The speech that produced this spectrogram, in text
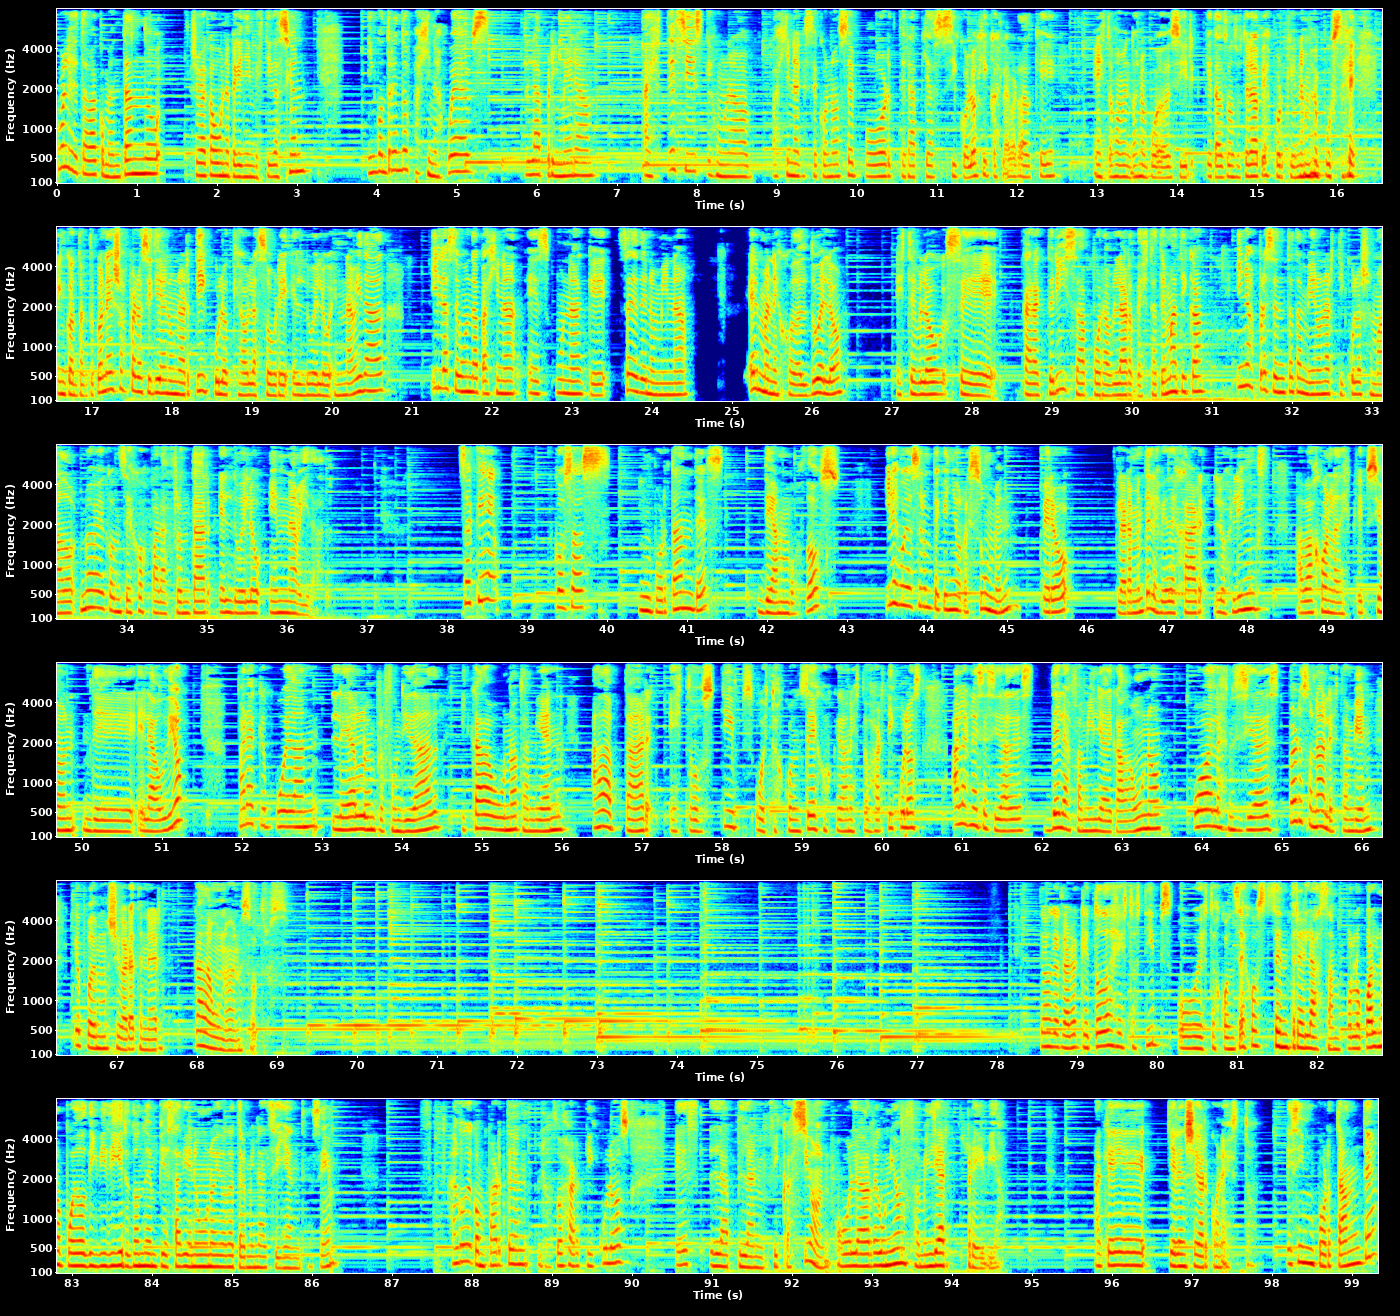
Como les estaba comentando, llevé a cabo una pequeña investigación y encontré en dos páginas web. La primera, Aestesis, que es una página que se conoce por terapias psicológicas. La verdad que en estos momentos no puedo decir qué tal son sus terapias porque no me puse en contacto con ellos, pero sí tienen un artículo que habla sobre el duelo en Navidad. Y la segunda página es una que se denomina El manejo del duelo. Este blog se caracteriza por hablar de esta temática y nos presenta también un artículo llamado 9 consejos para afrontar el duelo en Navidad. Saqué cosas importantes de ambos dos y les voy a hacer un pequeño resumen, pero claramente les voy a dejar los links abajo en la descripción del audio para que puedan leerlo en profundidad y cada uno también adaptar estos tips o estos consejos que dan estos artículos a las necesidades de la familia de cada uno o a las necesidades personales también que podemos llegar a tener cada uno de nosotros. Tengo que aclarar que todos estos tips o estos consejos se entrelazan, por lo cual no puedo dividir dónde empieza bien uno y dónde termina el siguiente, ¿sí? Algo que comparten los dos artículos es la planificación o la reunión familiar previa. ¿A qué quieren llegar con esto? es importante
